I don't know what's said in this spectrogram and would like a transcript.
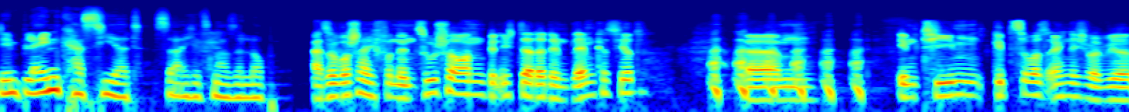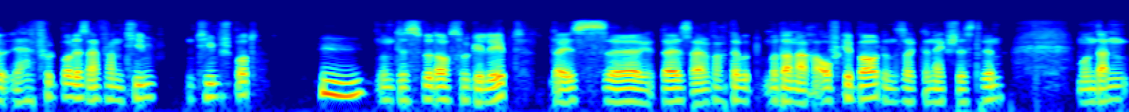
den Blame kassiert, sage ich jetzt mal salopp? Also wahrscheinlich von den Zuschauern bin ich der, der den Blame kassiert. ähm, Im Team gibt es sowas eigentlich nicht, weil wir, ja, Football ist einfach ein, Team, ein Teamsport. Mhm. Und das wird auch so gelebt. Da ist, äh, da ist einfach, da wird man danach aufgebaut und sagt, der nächste ist drin. Und dann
